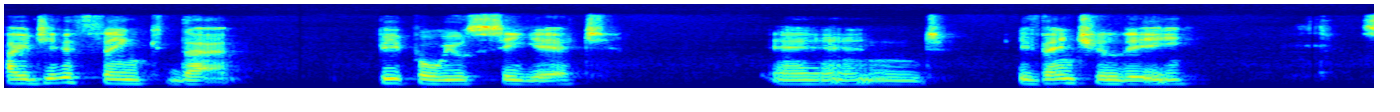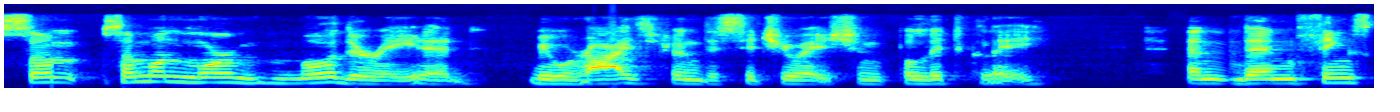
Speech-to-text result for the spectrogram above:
I do think that people will see it and eventually some someone more moderated will rise from the situation politically and then things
